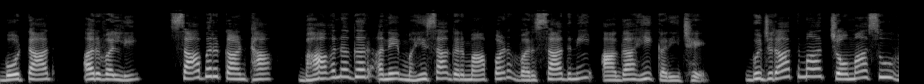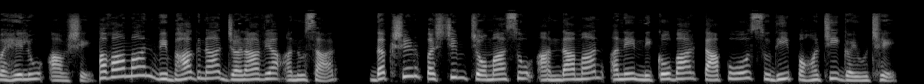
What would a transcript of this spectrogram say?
બોટાદ, અરવલ્લી, સાબરકાંઠા, ભાવનગર અને મહીસાગરમાં પણ વરસાદની આગાહી કરી છે. ગુજરાતમાં ચોમાસું વહેલું આવશે. હવામાન વિભાગના જણાવ્યા અનુસાર દક્ષિણ પશ્ચિમ ચોમાસું આંદામાન અને નિકોબાર ટાપુઓ સુધી પહોંચી ગયું છે.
